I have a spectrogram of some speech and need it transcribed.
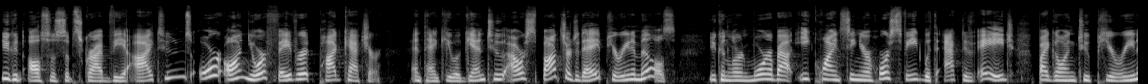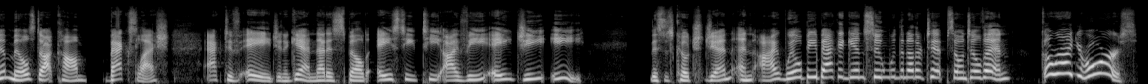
You can also subscribe via iTunes or on your favorite podcatcher. And thank you again to our sponsor today, Purina Mills. You can learn more about equine senior horse feed with active age by going to purinamills.com backslash active age. And again, that is spelled A C T I V A G E. This is Coach Jen, and I will be back again soon with another tip. So until then, go ride your horse.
